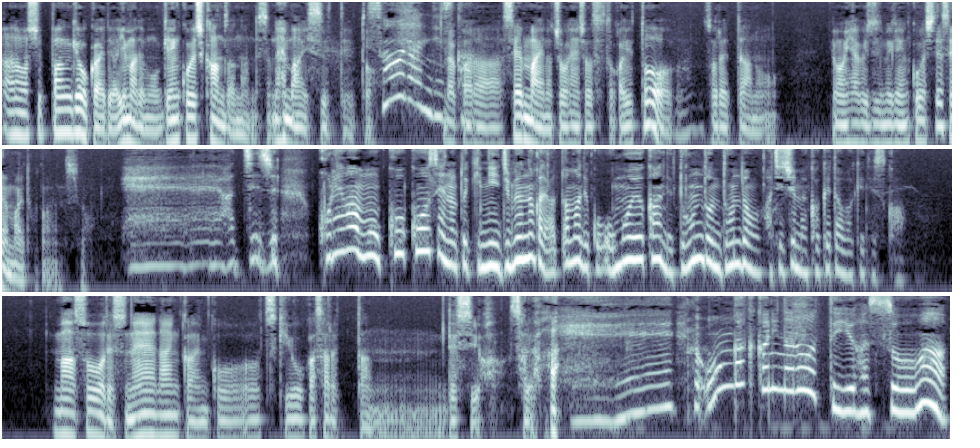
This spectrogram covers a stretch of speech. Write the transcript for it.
あの出版業界では今でも原稿用紙換算なんですよね。枚数っていうと。そうなんですだから1000枚の長編小説とか言うとそれってあの400字目原稿して1000枚ってことなんですよ。へえ80これはもう高校生の時に自分の中で頭でこう思い浮かんでどんどんどんどん80枚かけたわけですか？まあそうですね。何かにこう突き動かされたんですよ。それは。へえ音楽家になろうっていう発想は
